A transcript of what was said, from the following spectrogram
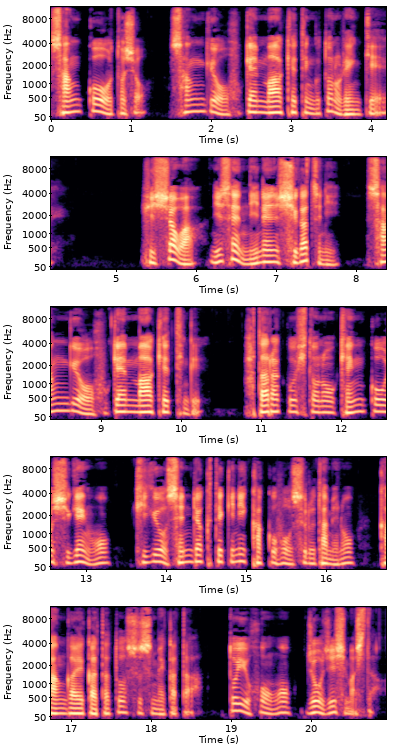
参考図書産業保険マーケティングとの連携。筆者は2002年4月に産業保険マーケティング、働く人の健康資源を企業戦略的に確保するための考え方と進め方という本を常時しました。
